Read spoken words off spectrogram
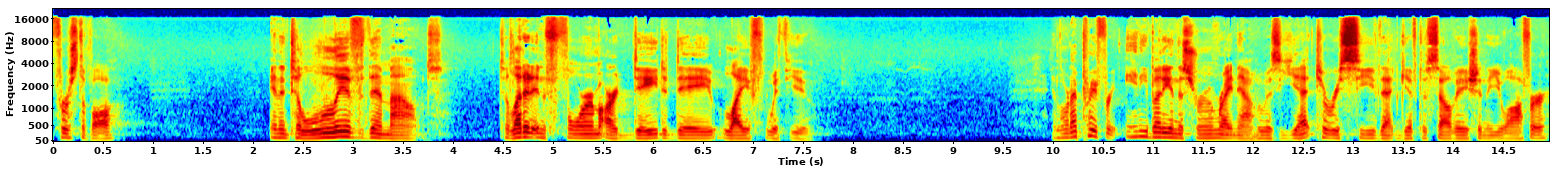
first of all, and then to live them out, to let it inform our day to day life with you. And Lord, I pray for anybody in this room right now who has yet to receive that gift of salvation that you offer.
